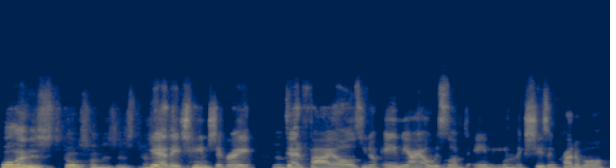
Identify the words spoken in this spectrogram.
Well, that is Ghost Hunters. Is town. Yeah, they changed it, right? Yeah. Dead Files, you know, Amy. I always loved Amy. Right. Like she's incredible.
